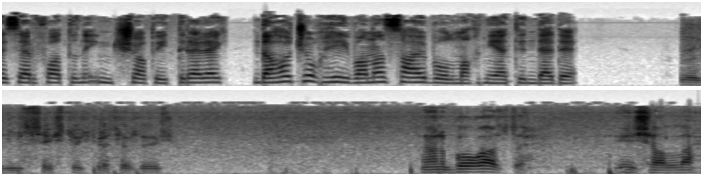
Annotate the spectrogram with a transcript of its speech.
təsərrüfatını inkişaf etdirərək daha çox heyvana sahib olmaq niyyətindədir. Özümüz seçdik, götürdük. Yəni boğazdır. İnşallah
